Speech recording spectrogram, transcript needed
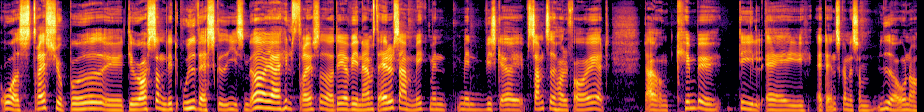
ordet stress jo både, øh, det er jo også sådan lidt udvasket i, sådan, åh, jeg er helt stresset, og det er vi nærmest alle sammen, ikke? Men, men vi skal øh, samtidig holde for øje, at der er jo en kæmpe del af, øh, af danskerne, som lider under,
